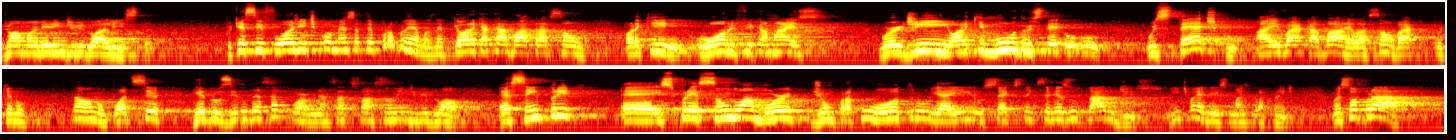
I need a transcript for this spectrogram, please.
de uma maneira individualista. Porque se for, a gente começa a ter problemas, né? Porque a hora que acabar a atração, a hora que o homem fica mais gordinho, a hora que muda o, o, o estético, aí vai acabar a relação, vai, porque não, não, não pode ser reduzido dessa forma, né? a satisfação individual. É sempre é, expressão do amor de um para com o outro, e aí o sexo tem que ser resultado disso. A gente vai ver isso mais para frente. Mas só para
